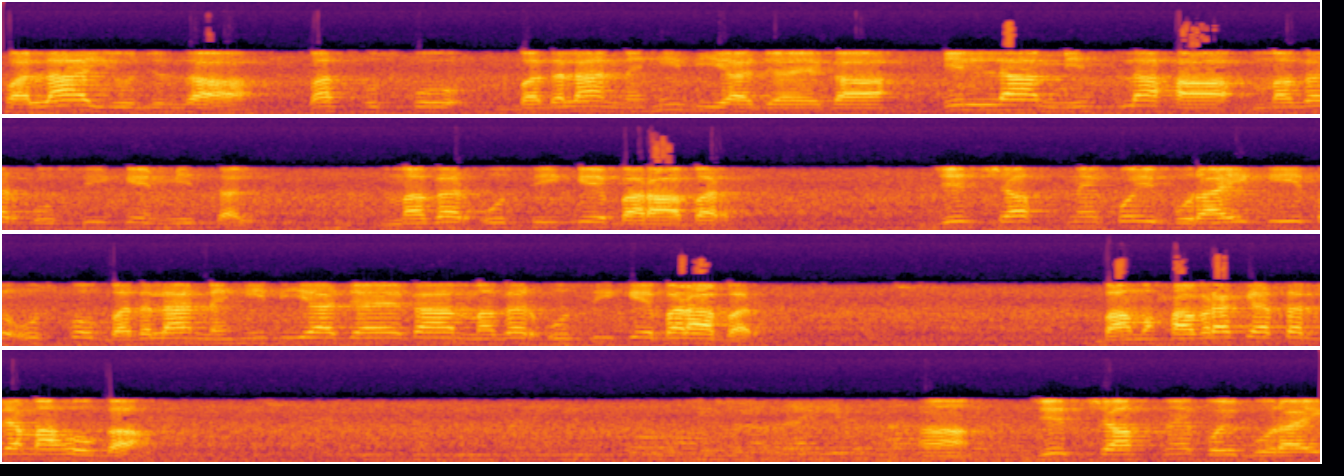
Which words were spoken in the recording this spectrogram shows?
فلا یجزا، بس اس کو بدلہ نہیں دیا جائے گا، الا مثلها مگر اسی کے مثل، مگر اسی کے برابر۔ جس شخص نے کوئی برائی کی تو اس کو بدلہ نہیں دیا جائے گا، مگر اسی کے برابر۔ با محاورہ کیا ترجمہ ہوگا؟ ہاں جس شخص نے کوئی برائی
